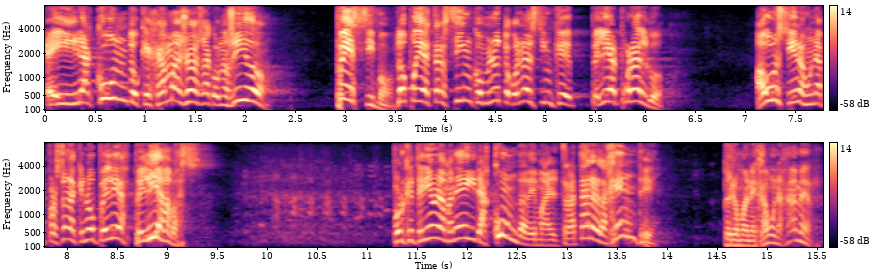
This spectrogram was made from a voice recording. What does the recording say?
e iracundo que jamás yo haya conocido. Pésimo. No podía estar cinco minutos con él sin que pelear por algo. Aún si eras una persona que no peleas, peleabas. Porque tenía una manera iracunda de maltratar a la gente. Pero manejaba una Hammer.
